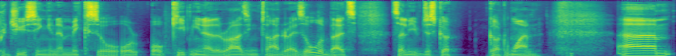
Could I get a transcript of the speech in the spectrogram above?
producing in a mix or or, or keeping, you know, the rising tide raises all the boats. Suddenly, you've just got got one. Um,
